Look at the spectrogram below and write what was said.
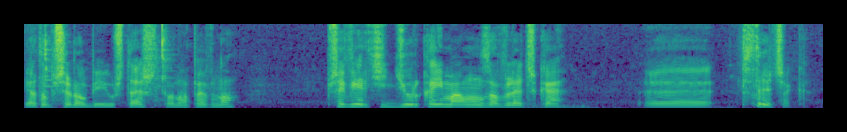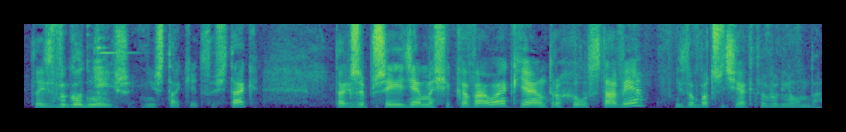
Ja to przerobię już też, to na pewno. Przewiercić dziurkę i małą zawleczkę yy, pstryczek. To jest wygodniejsze niż takie coś, tak? Także przejedziemy się kawałek, ja ją trochę ustawię i zobaczycie jak to wygląda.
